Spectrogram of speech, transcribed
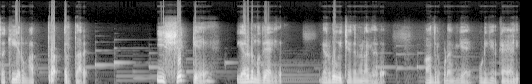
ಸಖಿಯರು ಮಾತ್ರ ಇರ್ತಾರೆ. ಈ ಶೇಖ್ಗೆ ಎರಡು ಮದುವೆ ಆಗಿದೆ. ಎರಡೂ ವಿಚ್ಛೇದನಗಳಾಗಿದ್ದಾವೆ. ಆದರೂ ಕೂಡ ನನಗೆ ಹುಡುಗಿಯರ ಕೈಯಾಲಿ.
